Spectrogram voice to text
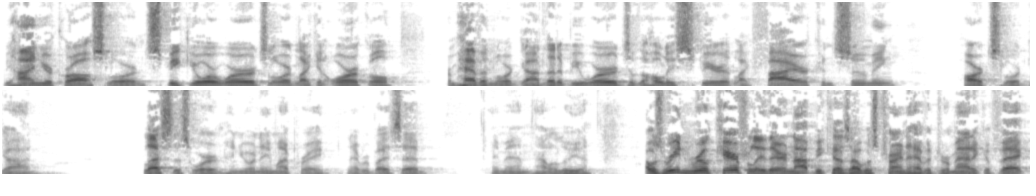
behind your cross, Lord. Speak your words, Lord, like an oracle from heaven, Lord God. Let it be words of the Holy Spirit, like fire consuming hearts, Lord God. Bless this word. In your name I pray. And everybody said, Amen. Hallelujah. I was reading real carefully there, not because I was trying to have a dramatic effect,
